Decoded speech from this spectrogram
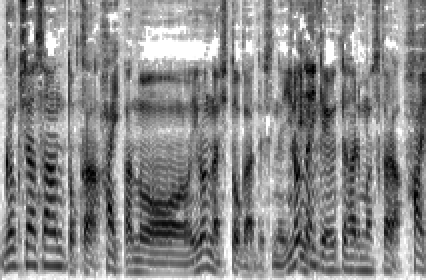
学者さんとか、はい。あのいろんな人がですね、いろんな意見言ってはりますから、はい。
